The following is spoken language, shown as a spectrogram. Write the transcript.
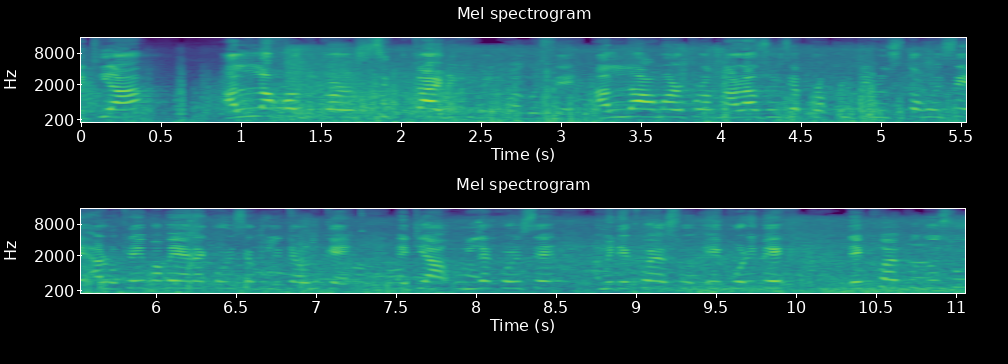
এতিয়া আল্লাহৰ দূতৰ চিৎকাৰ দেখিবলৈ পোৱা গৈছে। আল্লাহ আমাৰ ওপৰত নাৰাজ হৈছে প্ৰকৃতি ৰুষ্ট হৈছে আৰু সেইবাবে এনে কৰিছে বুলি তেওঁলোকে এতিয়া উল্লেখ কৰিছে। আমি দেখুৱাই আছোঁ এই পৰিৱেশ। দেখুৱাই গৈছোঁ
